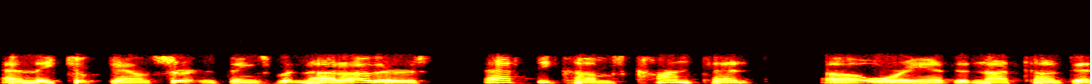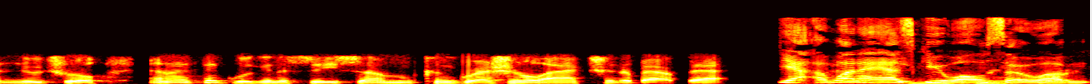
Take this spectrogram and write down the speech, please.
and they took down certain things but not others, that becomes content uh, oriented, not content neutral. And I think we're going to see some congressional action about that. Yeah, I want to ask you also, um,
